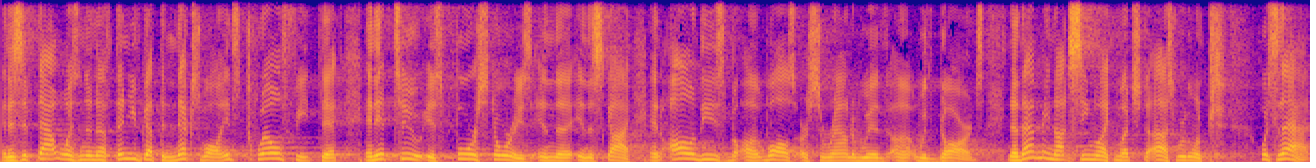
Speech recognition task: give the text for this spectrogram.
And as if that wasn't enough, then you've got the next wall. It's 12 feet thick, and it too is four stories in the, in the sky. And all of these uh, walls are surrounded with, uh, with guards. Now, that may not seem like much to us. We're going, What's that?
